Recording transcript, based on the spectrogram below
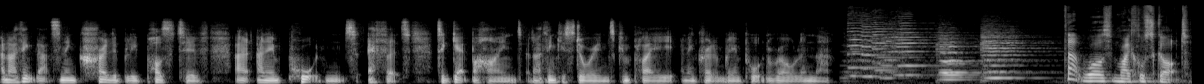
And I think that's an incredibly positive uh, and important effort to get behind. And I think historians can play an incredibly important role in that. That was Michael Scott.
